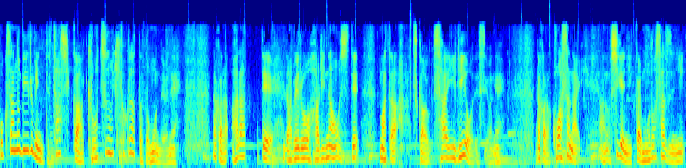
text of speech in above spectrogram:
国産のビール瓶って確か共通の規格だったと思うんだよね。だから洗ってラベルを貼り直してまた使う再利用ですよね。だから壊さない、あの資源に1回戻さずに、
